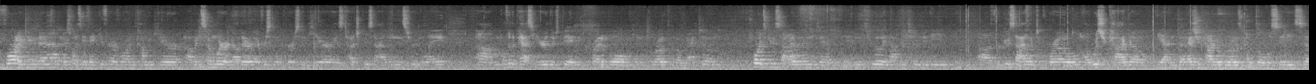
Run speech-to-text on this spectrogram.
Before I do that, I just want to say thank you for everyone coming here. Um, In some way or another, every single person here has touched Goose Island in a certain way. Um, over the past year, there's been incredible growth and momentum towards Goose Island, and, and it's really an opportunity uh, for Goose Island to grow uh, with Chicago, and uh, as Chicago grows into a global city. So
